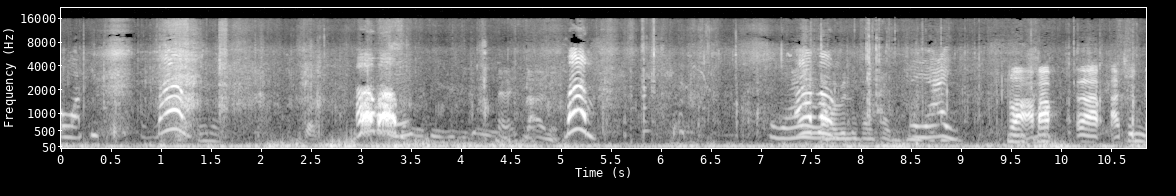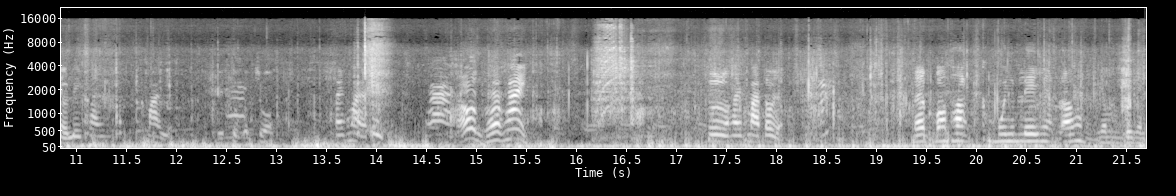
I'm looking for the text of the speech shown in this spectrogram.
បង Abang. Bam. Abang. Ayai. Nó à bắp à à trên nó lên không mày. Tiếp tục chuột. Hai mày tôi. Không, thôi hai. Tôi hai mày tôi ạ. Nó bọn thằng mua nhầm lê nha, đó nhầm bên nhầm.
